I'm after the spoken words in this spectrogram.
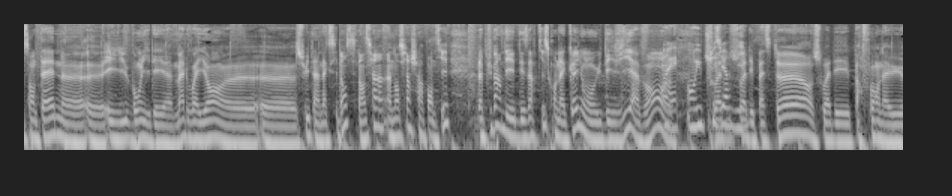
soixantaine euh, et bon, il est malvoyant euh, euh, suite à un accident. C'est un ancien, un ancien charpentier. La plupart des, artistes qu'on accueille ont eu des vies avant. ont eu soit, plusieurs soit des pasteurs, soit des. Parfois, on a eu,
